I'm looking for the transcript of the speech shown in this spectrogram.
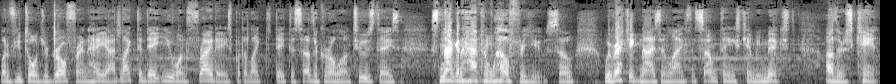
But if you told your girlfriend, hey, I'd like to date you on Fridays, but I'd like to date this other girl on Tuesdays, it's not going to happen well for you. So we recognize in life that some things can be mixed, others can't.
